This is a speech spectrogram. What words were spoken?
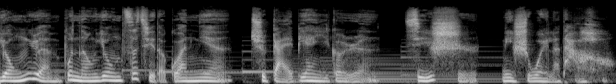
永远不能用自己的观念去改变一个人，即使。你是为了他好，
